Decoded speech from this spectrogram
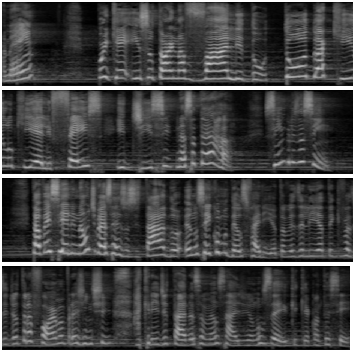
Amém? Porque isso torna válido tudo aquilo que ele fez e disse nessa terra. Simples assim. Talvez se ele não tivesse ressuscitado, eu não sei como Deus faria. Talvez ele ia ter que fazer de outra forma para a gente acreditar nessa mensagem. Eu não sei o que, que ia acontecer.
